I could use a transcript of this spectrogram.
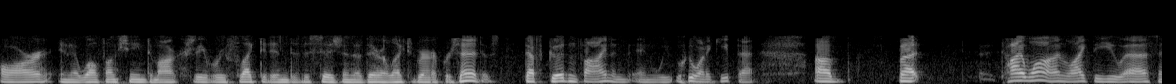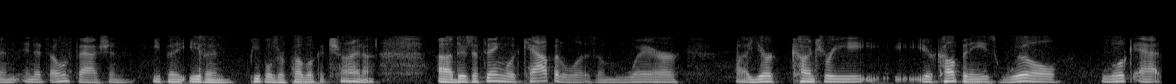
are, in a well-functioning democracy, reflected in the decision of their elected representatives. That's good and fine, and, and we, we want to keep that. Uh, but Taiwan, like the U.S. and in its own fashion, even, People's Republic of China, uh, there's a thing with capitalism where uh, your country, your companies will look at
